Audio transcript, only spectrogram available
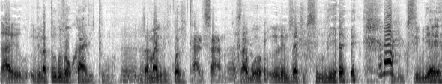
Ay, vinapunguza ukali tu. mm. Zamani vilikuwa vikali sana, kwa sababu yule mzee akikusimulia akikusimulia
